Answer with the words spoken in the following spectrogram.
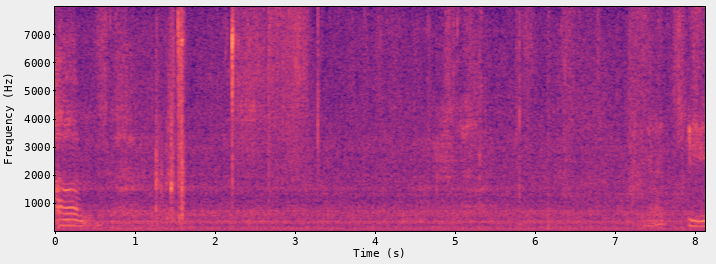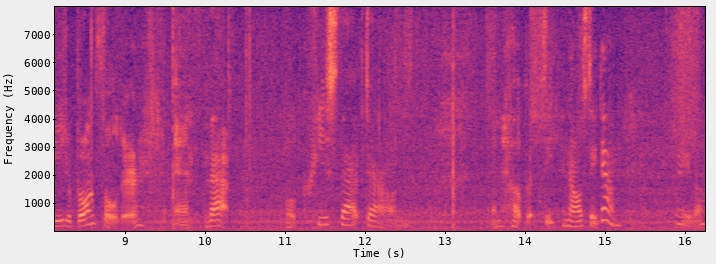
Um, you use your bone folder and that will crease that down and help it. See, now it'll stay down. There you go.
